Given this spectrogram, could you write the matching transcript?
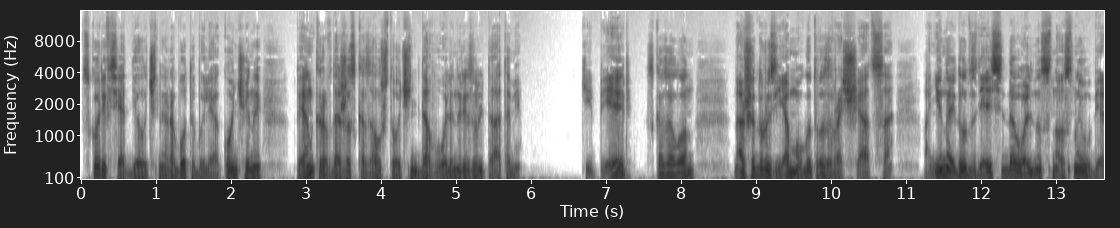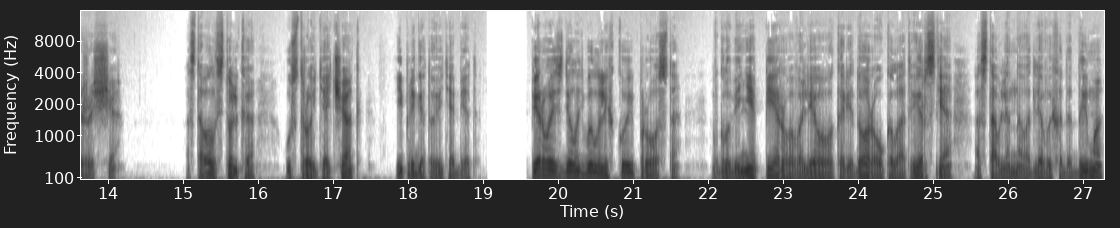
Вскоре все отделочные работы были окончены, Пенкроф даже сказал, что очень доволен результатами. «Теперь», — сказал он, — «наши друзья могут возвращаться. Они найдут здесь довольно сносное убежище». Оставалось только устроить очаг и приготовить обед. Первое сделать было легко и просто. В глубине первого левого коридора, около отверстия, оставленного для выхода дыма,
